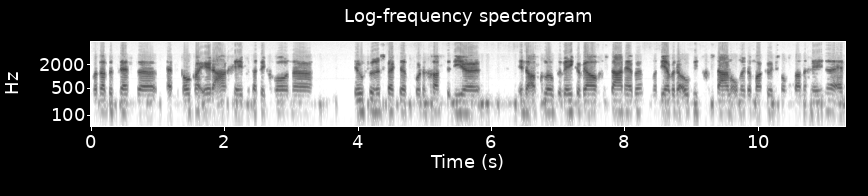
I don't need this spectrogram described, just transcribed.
wat dat betreft heb ik ook al eerder aangegeven dat ik gewoon heel veel respect heb voor de gasten die er in de afgelopen weken wel gestaan hebben. Want die hebben er ook niet gestaan onder de makkelijkste omstandigheden. En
